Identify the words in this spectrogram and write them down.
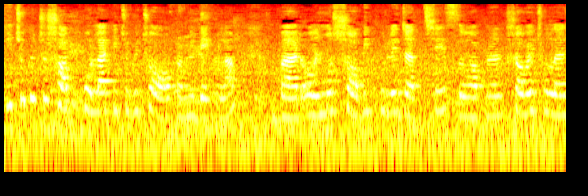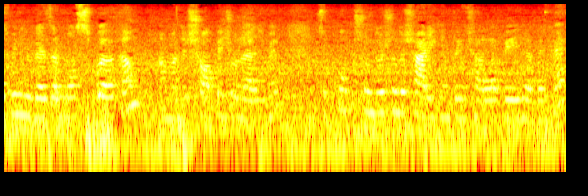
কিছু কিছু সব খোলা, কিছু কিছু অফ আমি দেখলাম বাট অলমোস্ট সবই খুলে যাচ্ছে। সো আপনারা সবাই চলে আসবেন। You guys are most welcome আমাদের শপে চলে আসবেন। খুব সুন্দর সুন্দর শাড়ি কিন্তু ইনশাল্লাহ পেয়ে যাবেন হ্যাঁ?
